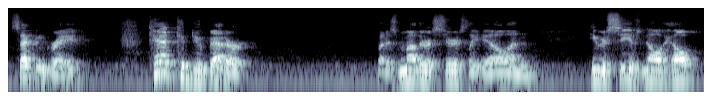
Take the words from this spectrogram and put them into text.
Second grade, Ted could do better, but his mother is seriously ill and he receives no help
